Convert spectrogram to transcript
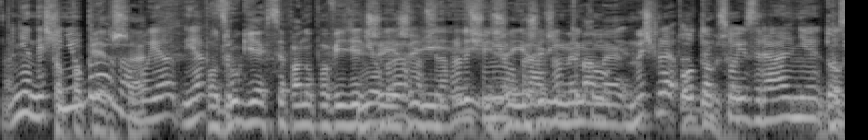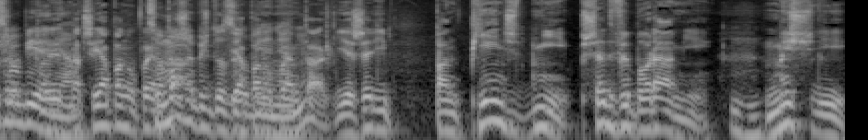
No nie, ja się nie po obrażam, bo ja, ja po chcę- drugie chcę panu powiedzieć, że jeżeli, się, naprawdę się nie że jeżeli obrażam, my mamy... myślę to o tym, co jest realnie do dobrze, zrobienia. To, znaczy ja panu powiem Co tak, może być do Ja panu zrobienia, powiem nie? tak, jeżeli pan pięć dni przed wyborami Mhm. myśli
